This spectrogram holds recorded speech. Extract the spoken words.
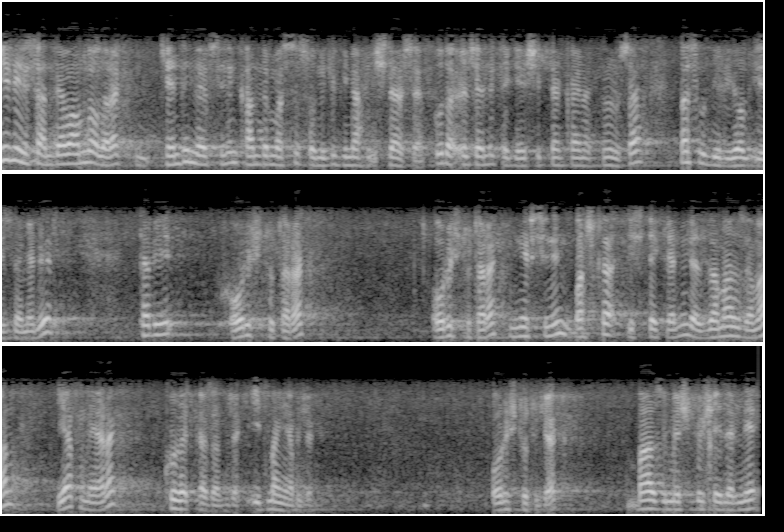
Bir insan devamlı olarak kendi nefsinin kandırması sonucu günah işlerse, bu da özellikle gençlikten kaynaklanırsa nasıl bir yol izlemeli? Tabi oruç tutarak, oruç tutarak nefsinin başka isteklerini de zaman zaman yapmayarak kuvvet kazanacak, idman yapacak. Oruç tutacak, bazı meşgul şeylerini e,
